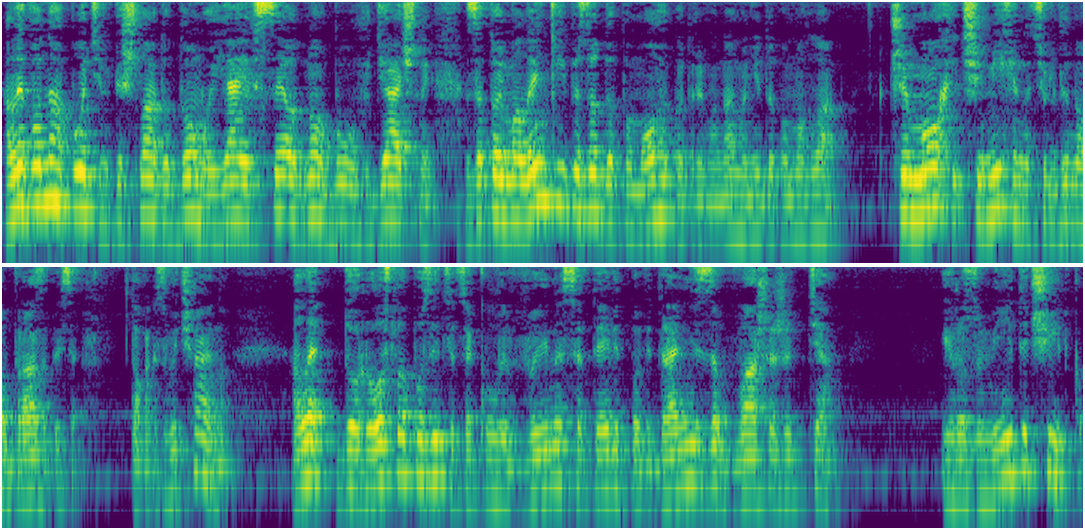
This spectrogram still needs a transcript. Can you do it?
Але вона потім пішла додому, і я їй все одно був вдячний за той маленький епізод допомоги, котрий вона мені допомогла. Чи мог, чи міг я на цю людину образитися? Так, звичайно. Але доросла позиція це коли ви несете відповідальність за ваше життя. І розумієте чітко,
